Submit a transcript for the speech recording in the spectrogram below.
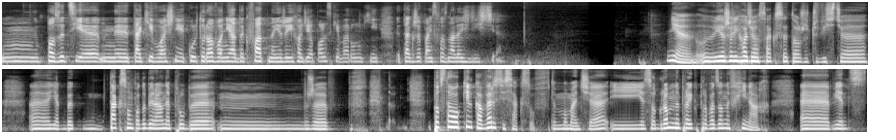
mm, pozycje mm, takie właśnie kulturowo nieadekwatne, jeżeli chodzi o polskie warunki, także Państwo znaleźliście. Nie, jeżeli chodzi o saksy, to rzeczywiście e, jakby tak są podobierane próby, że powstało kilka wersji saksów w tym momencie i jest ogromny projekt prowadzony w Chinach, e, więc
